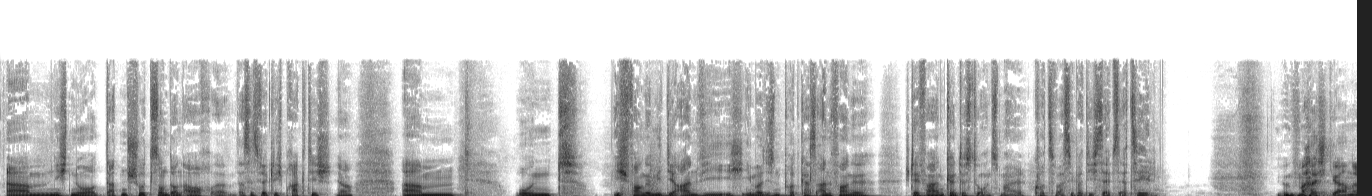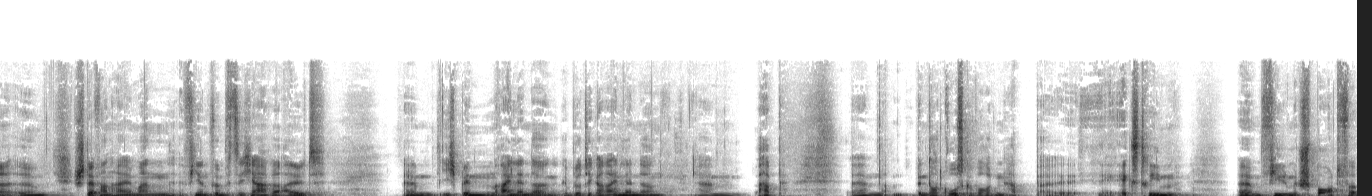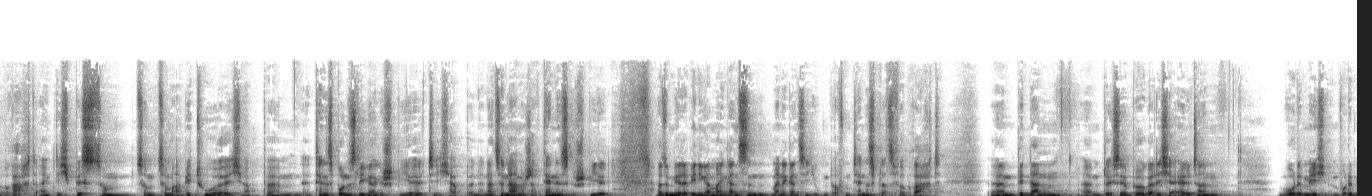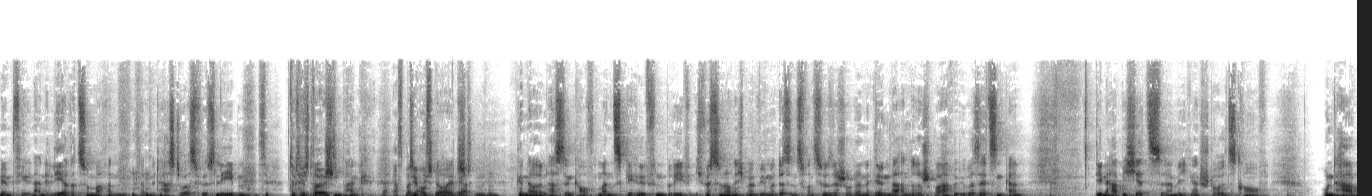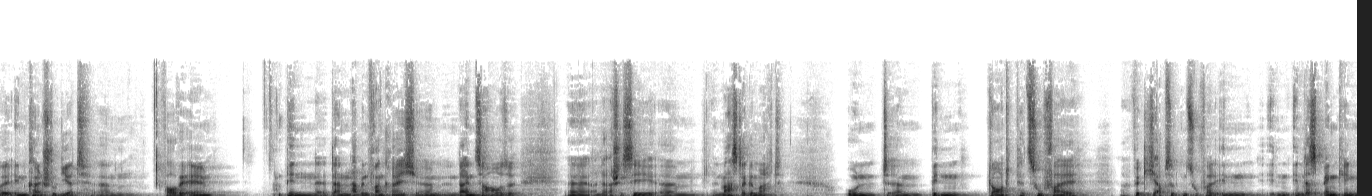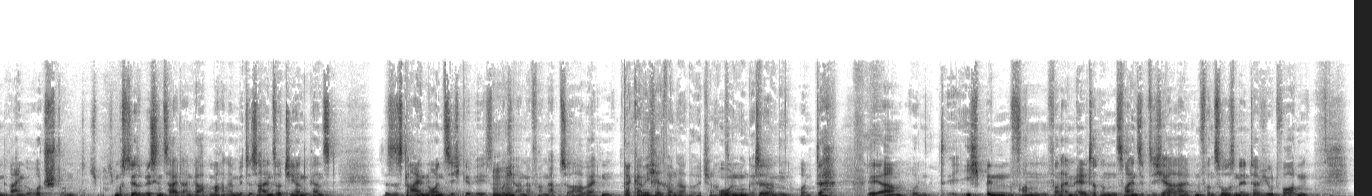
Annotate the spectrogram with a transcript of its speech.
Ähm, nicht nur Datenschutz, sondern auch, äh, das ist wirklich praktisch, ja. Ähm, und ich fange mit dir an, wie ich immer diesen Podcast anfange. Stefan, könntest du uns mal kurz was über dich selbst erzählen? Mache ich gerne. Ähm, Stefan Heilmann, 54 Jahre alt. Ähm, ich bin Rheinländer, gebürtiger Rheinländer. Ähm, hab, ähm, bin dort groß geworden, habe äh, extrem ähm, viel mit Sport verbracht, eigentlich bis zum zum zum Abitur. Ich habe ähm, Tennis-Bundesliga gespielt, ich habe in der Nationalmannschaft Tennis gespielt, also mehr oder weniger meinen ganzen meine ganze Jugend auf dem Tennisplatz verbracht. Ähm, bin dann ähm, durch sehr bürgerliche Eltern wurde mich wurde mir empfehlen, eine Lehre zu machen. Damit hast du was fürs Leben. Bei der Deutschen Bank. Ja, erstmal typisch deutsch. ja, mhm. Genau, dann hast du einen Kaufmannsgehilfenbrief. Ich wüsste noch nicht mal, wie man das ins Französische oder in irgendeine andere Sprache übersetzen kann. Den habe ich jetzt, äh, bin ich ganz stolz drauf und habe in Köln studiert, ähm, VWL. Bin dann habe in Frankreich ähm, in deinem Zuhause äh, an der HEC ähm, einen Master gemacht und ähm, bin dort per Zufall, wirklich absoluten Zufall, in, in, in das Banking reingerutscht. Und ich, ich musste dir so ein bisschen Zeitangaben machen, damit du es einsortieren kannst. Das ist 93 gewesen, wo ich angefangen habe zu arbeiten. Da kam ich etwa nach Deutschland. so Und, ungefähr. ähm, und da, ja, und ich bin von, von einem älteren, 72 Jahre alten Franzosen interviewt worden,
